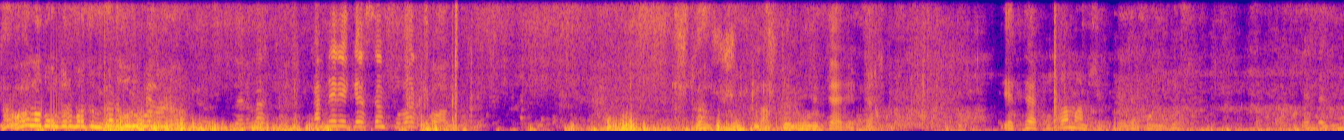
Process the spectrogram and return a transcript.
Ya hala doldurmadım ver bunu bana ya. Ben nereye gelsem sular çoğalıyor. Sen şu tut şu telefonu. Yeter yeter. Yeter tutamam şu telefonu dur. Ellerimi.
